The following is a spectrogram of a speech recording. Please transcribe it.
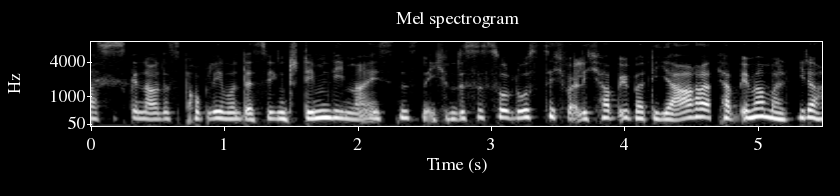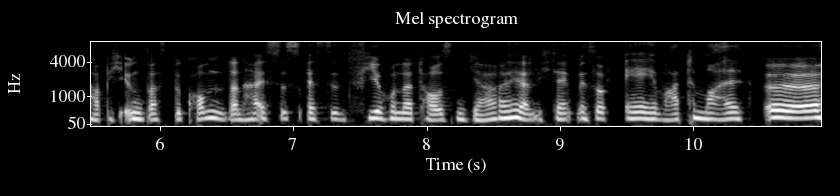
Das ist genau das Problem und deswegen stimmen die meistens nicht. Und das ist so lustig, weil ich habe über die Jahre, ich habe immer mal wieder, habe ich irgendwas bekommen und dann heißt es, es sind 400.000 Jahre her. Und ich denke mir so, ey, warte mal. Äh.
